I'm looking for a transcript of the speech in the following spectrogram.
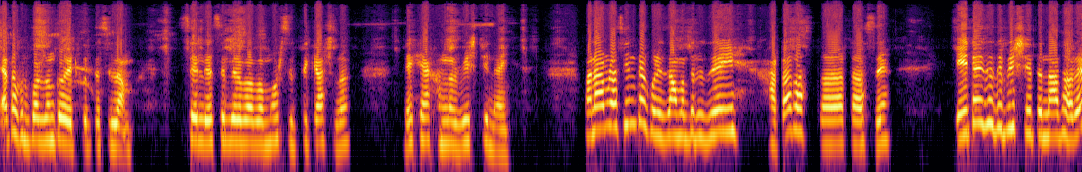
এতক্ষণ পর্যন্ত ওয়েট করতেছিলাম। ছেলে, ছেলের বাবা মসজিদ থেকে আসলো। দেখে এখন আর বৃষ্টি নাই। মানে আমরা চিন্তা করি যে আমাদের যেই হাঁটা রাস্তাটা আছে, এটাই যদি বৃষ্টিতে না ধরে,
